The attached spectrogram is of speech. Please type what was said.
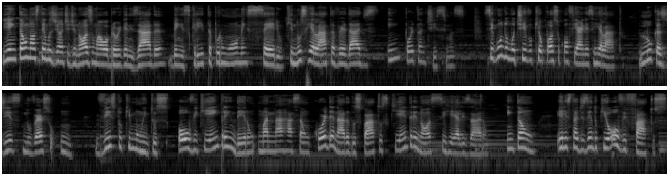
E então nós temos diante de nós uma obra organizada, bem escrita por um homem sério que nos relata verdades importantíssimas. Segundo motivo que eu posso confiar nesse relato, Lucas diz no verso 1: Visto que muitos houve que empreenderam uma narração coordenada dos fatos que entre nós se realizaram. Então, ele está dizendo que houve fatos,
